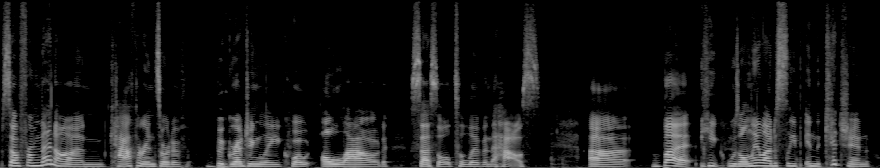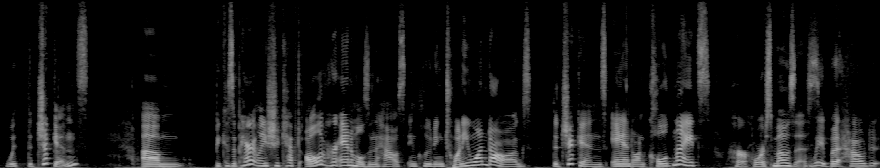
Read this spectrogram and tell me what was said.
so from then on, Catherine sort of begrudgingly, quote, allowed Cecil to live in the house. Uh, but he was only allowed to sleep in the kitchen with the chickens um, because apparently she kept all of her animals in the house, including 21 dogs, the chickens, and on cold nights, her horse Moses. Wait, but how did?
